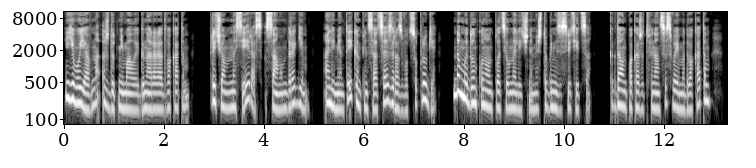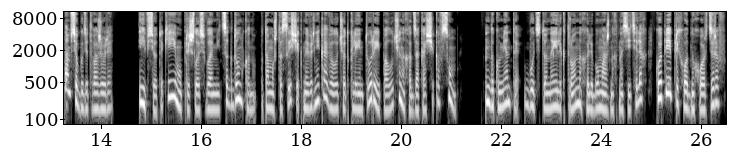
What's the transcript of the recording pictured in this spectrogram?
его явно ждут немалые гонорары адвокатам. Причем на сей раз самым дорогим. Алименты и компенсация за развод супруги. Думаю, Дункану он платил наличными, чтобы не засветиться. Когда он покажет финансы своим адвокатам, там все будет в ажуре. И все таки ему пришлось вломиться к Дункану, потому что сыщик наверняка вел учет клиентуры и полученных от заказчиков сумм. Документы, будь то на электронных или бумажных носителях, копии приходных ордеров,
